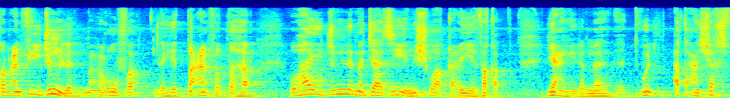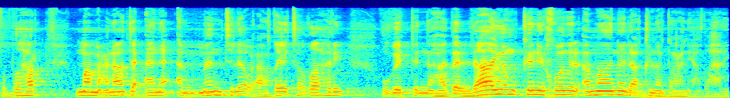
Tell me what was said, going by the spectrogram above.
طبعا في جملة معروفة اللي هي الطعن في الظهر وهاي جملة مجازية مش واقعية فقط. يعني لما تقول أطعن شخص في الظهر ما معناته أنا أمنت له وأعطيته ظهري وقلت إن هذا لا يمكن يخون الأمانة لكنه طعني ظهري.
